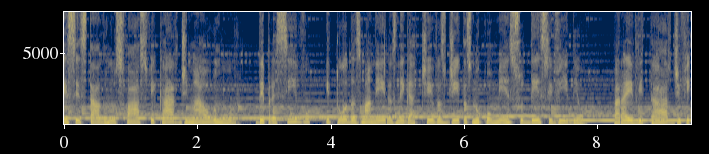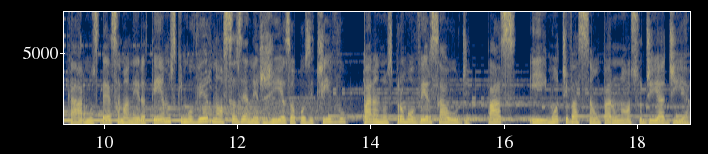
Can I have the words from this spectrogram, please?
esse estado nos faz ficar de mau humor, depressivo, e todas maneiras negativas ditas no começo desse vídeo. Para evitar de ficarmos dessa maneira temos que mover nossas energias ao positivo, para nos promover saúde, paz, e motivação para o nosso dia a dia.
